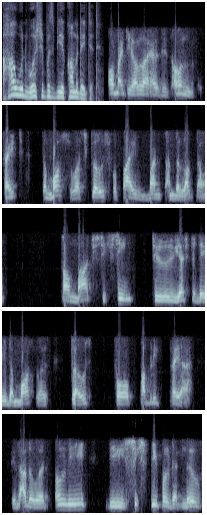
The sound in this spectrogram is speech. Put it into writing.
how would worshippers be accommodated? Almighty Allah has His own fate. The mosque was closed for five months under lockdown. From March 16 to yesterday, the mosque was closed for public prayer. In other words, only the six people that live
